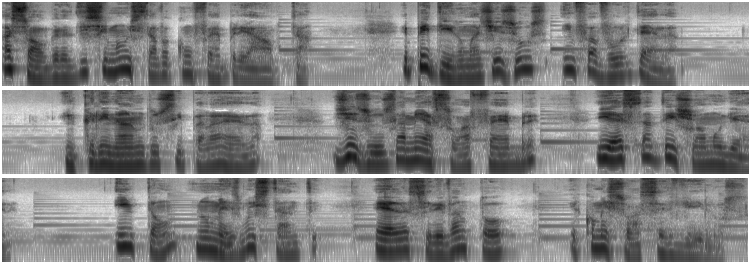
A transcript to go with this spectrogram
A sogra de Simão estava com febre alta e pediram a Jesus em favor dela. Inclinando-se para ela, Jesus ameaçou a febre e esta deixou a mulher. Então, no mesmo instante, ela se levantou e começou a servi-los.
